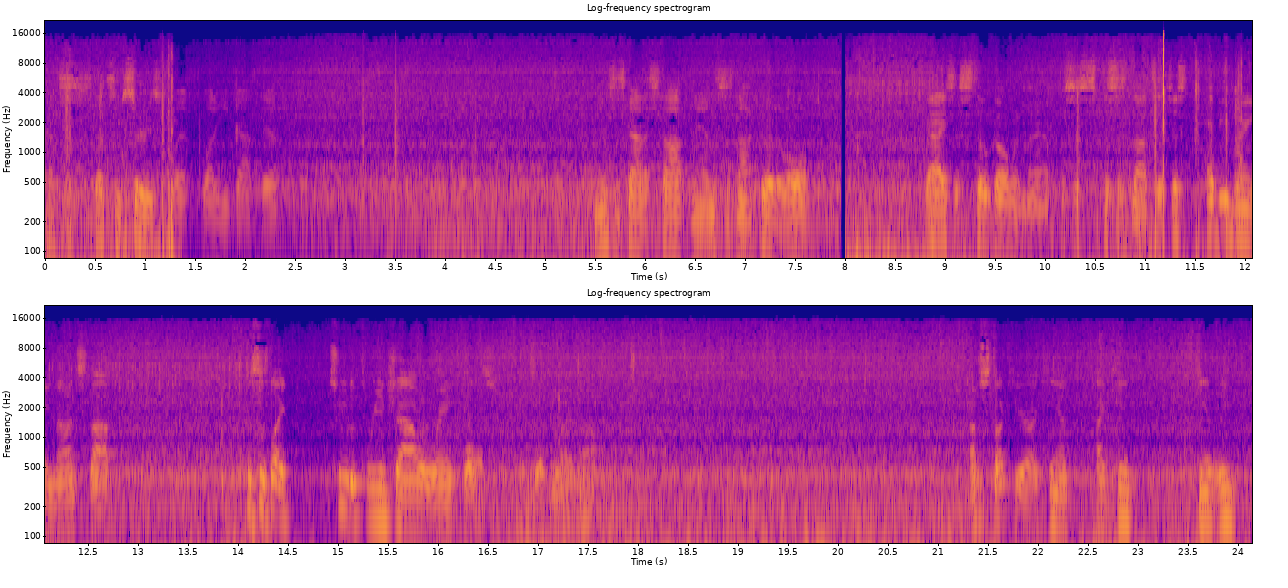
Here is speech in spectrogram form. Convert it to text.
That's, that's some serious flooding you got there. And this has got to stop, man. This is not good at all. Guys, it's still going, man. This is this is nuts. It's just heavy rain nonstop. This is like two to three inch hour rainfalls. It's right now. I'm stuck here. I can't. I can't. Can't leave.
